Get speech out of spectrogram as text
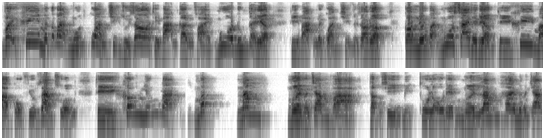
Vậy khi mà các bạn muốn quản trị rủi ro thì bạn cần phải mua đúng thời điểm thì bạn mới quản trị rủi ro được. Còn nếu bạn mua sai thời điểm thì khi mà cổ phiếu giảm xuống thì không những bạn mất 5 10% và thậm chí bị thua lỗ đến 15 20%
